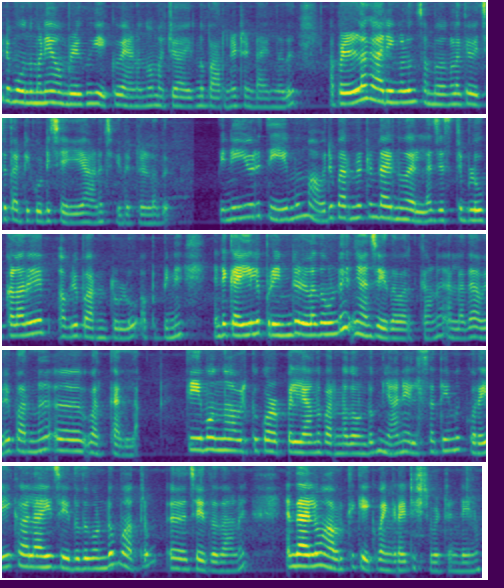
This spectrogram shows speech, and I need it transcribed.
ഒരു മൂന്ന് മണിയാകുമ്പോഴേക്കും കേക്ക് വേണമെന്നോ മറ്റോ ആയിരുന്നു പറഞ്ഞിട്ടുണ്ടായിരുന്നത്. അപ്പോൾ ഉള്ള കാര്യങ്ങളും സംഭവങ്ങളൊക്കെ വെച്ച് തട്ടിക്കൂട്ടി ചെയ്യുകയാണ് ചെയ്തിട്ടുള്ളത്. പിന്നെ ഈ ഒരു തീമും അവർ പറഞ്ഞിട്ടുണ്ടായിരുന്നതല്ല. ജസ്റ്റ് ബ്ലൂ കളറേ അവർ പറഞ്ഞിട്ടുള്ളൂ. അപ്പോൾ പിന്നെ എന്റെ കയ്യിൽ പ്രിന്റ് ഉള്ളതുകൊണ്ട് ഞാൻ ചെയ്ത വർക്കാണ് അല്ലാതെ അവർ പറഞ്ഞ വർക്കല്ല തീമൊന്നും അവർക്ക് കുഴപ്പമില്ല എന്ന് പറഞ്ഞതുകൊണ്ടും ഞാൻ എൽസ തീം കുറേ കാലമായി ചെയ്തതുകൊണ്ടും മാത്രം ചെയ്തതാണ്. എന്തായാലും അവർക്ക് കേക്ക് ഭയങ്കരമായിട്ട് ഇഷ്ടപ്പെട്ടിട്ടുണ്ടായിരുന്നു.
